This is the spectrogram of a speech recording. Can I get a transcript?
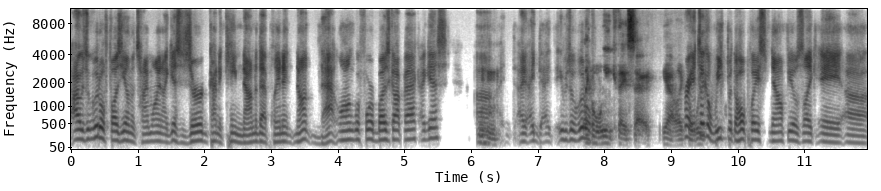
I was a little fuzzy on the timeline. I guess Zurg kind of came down to that planet not that long before buzz got back i guess Mm-hmm. Uh, I, I, I, it was a little like a week. They say, yeah, like right. It's like a week, but the whole place now feels like a uh,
